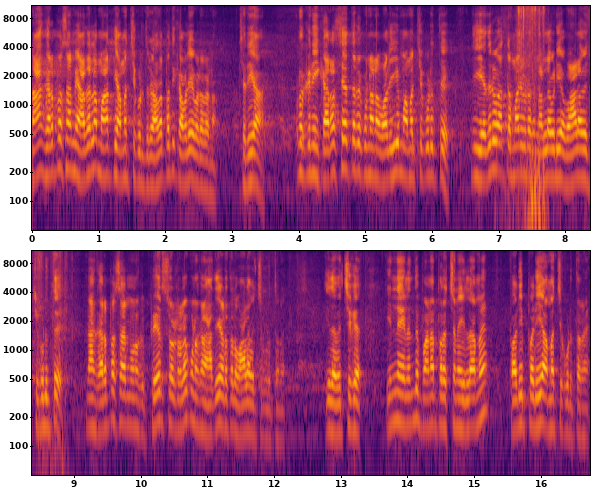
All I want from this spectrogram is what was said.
நான் கருப்பசாமி அதெல்லாம் மாற்றி அமைச்சு கொடுத்துருவேன் அதை பற்றி கவலையே விட வேணாம். சரியா? உனக்கு நீ கரை சேர்த்துறதுக்கு உண்டான வழியும் அமைச்சு கொடுத்து நீ எதிர்பார்த்த மாதிரி உனக்கு நல்லபடியாக வாழ வச்சு கொடுத்து நான் கருப்பசாமி உனக்கு பேர் சொல்கிற அளவுக்கு உனக்கு நான் அதே இடத்துல வாழ வச்சு கொடுத்துறேன். இதை வச்சுக்க. இன்னையிலேருந்து பண பிரச்சனை இல்லாமல் படிப்படியாக அமைச்சு கொடுத்துறேன்.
